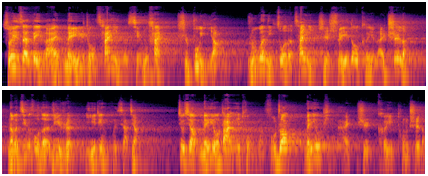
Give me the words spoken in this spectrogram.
所以在未来，每一种餐饮的形态是不一样的。如果你做的餐饮是谁都可以来吃的，那么今后的利润一定会下降。就像没有大一统的服装，没有品牌是可以通吃的。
